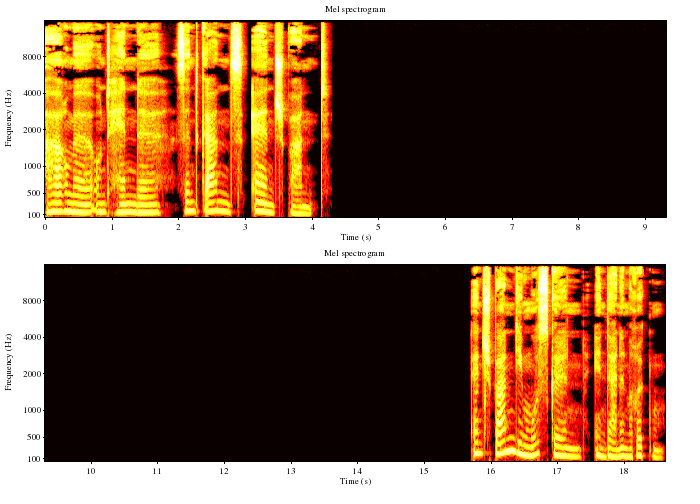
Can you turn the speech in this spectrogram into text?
Arme und Hände sind ganz entspannt. Entspann die Muskeln in deinem Rücken.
